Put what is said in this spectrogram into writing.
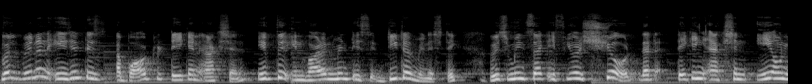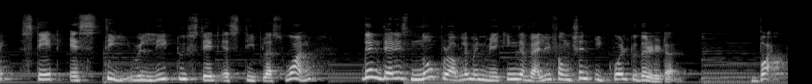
Well, when an agent is about to take an action, if the environment is deterministic, which means that if you are sure that taking action A on state st will lead to state st plus 1, then there is no problem in making the value function equal to the return. But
